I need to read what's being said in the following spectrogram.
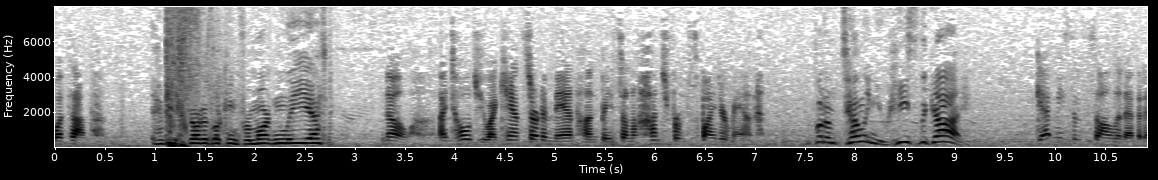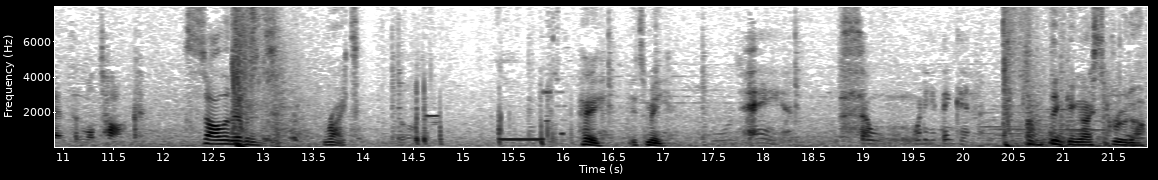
What's up? Have you started looking for Martin Li yet? No, I told you I can't start a manhunt based on a hunch from Spider-Man. But I'm telling you, he's the guy. Get me some solid evidence and we'll talk. Solid evidence. Right. Hey, it's me. Hey, so what are you thinking? I'm thinking I screwed up.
